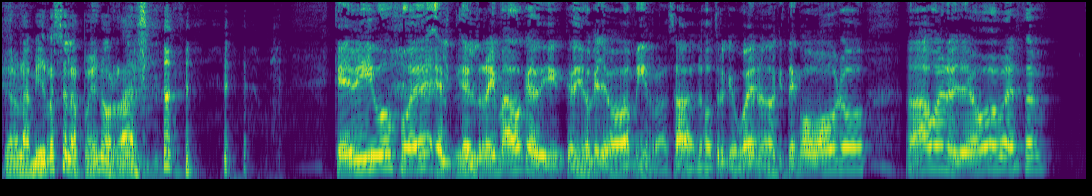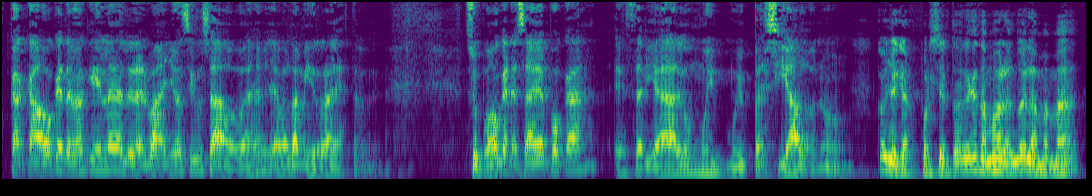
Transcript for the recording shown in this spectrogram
pero la mirra se la pueden ahorrar. Qué vivo fue el, el rey mago que, di- que dijo que llevaba mirra, ¿sabes? Los otros que, bueno, aquí tengo oro. Ah, bueno, llevo este cacao que tengo aquí en, la- en el baño así usado. ¿eh? Llevar la mirra esta. Supongo que en esa época eh, sería algo muy, muy preciado, ¿no? Coño, que por cierto, ahora que estamos hablando de la mamá,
